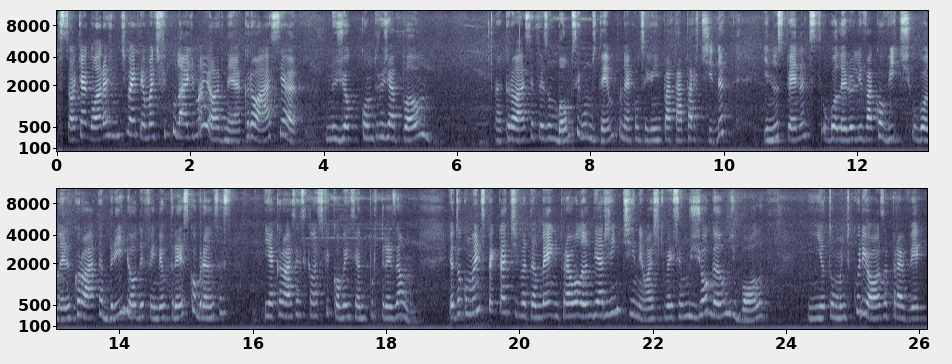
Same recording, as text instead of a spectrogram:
Só que agora a gente vai ter uma dificuldade maior, né? A Croácia, no jogo contra o Japão, a Croácia fez um bom segundo tempo, né? Conseguiu empatar a partida. E nos pênaltis, o goleiro Livakovic, o goleiro croata, brilhou, defendeu três cobranças e a Croácia se classificou vencendo por 3 a 1. Eu tô com muita expectativa também para Holanda e Argentina. Eu acho que vai ser um jogão de bola. E eu tô muito curiosa para ver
